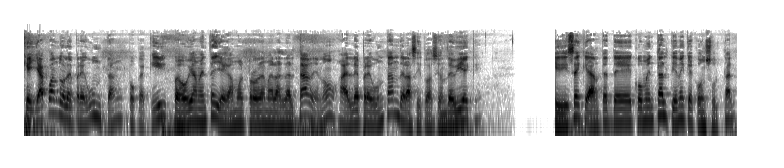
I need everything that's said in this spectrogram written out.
que ya cuando le preguntan, porque aquí pues obviamente llegamos al problema de las lealtades, ¿no? A él le preguntan de la situación de Vieques y dice que antes de comentar tiene que consultar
